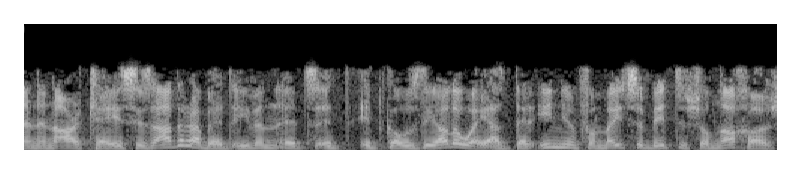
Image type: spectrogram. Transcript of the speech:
and in our case is adrabed. Even it, it it goes the other way. As der inyan from shel nachash.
